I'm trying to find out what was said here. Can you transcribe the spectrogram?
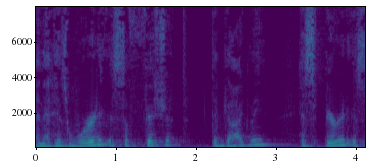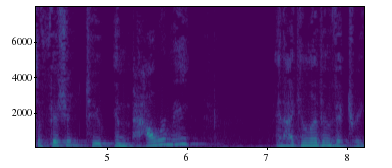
And that His Word is sufficient to guide me. His Spirit is sufficient to empower me. And I can live in victory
